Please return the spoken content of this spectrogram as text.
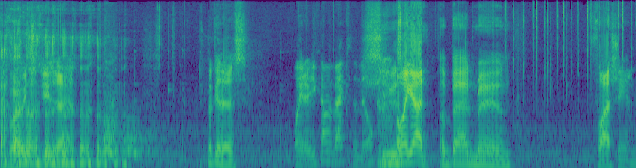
What a weenie. Like, why would you do that? Look at this. Wait, are you coming back to the middle? He Oh my god. a bad man. Flashing him.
